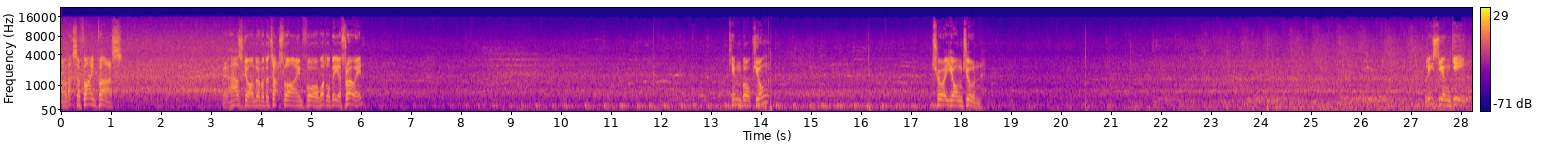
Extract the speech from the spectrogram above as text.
Oh, that's a fine pass. It has gone over the touchline for what will be a throw-in. Kim Bo-kyung. Choi Yong-jun. Lee Seung-gi.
